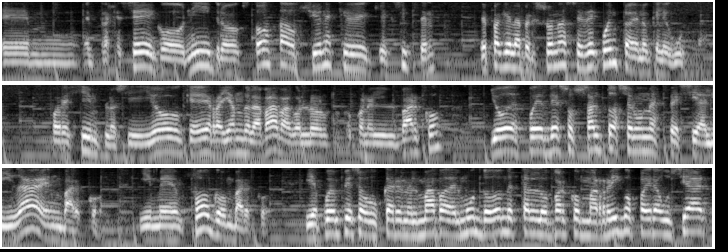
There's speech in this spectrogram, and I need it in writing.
em, el traje seco, nitrox, todas estas opciones que, que, existen, es para que la persona se dé cuenta de lo que le gusta. Por ejemplo, si yo quedé rayando la papa con, con el barco, yo después de eso salto a hacer una especialidad en barco y me enfoco en barco. y después empiezo a buscar en el mapa del mundo dónde están los barcos más ricos para ir a bucear,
